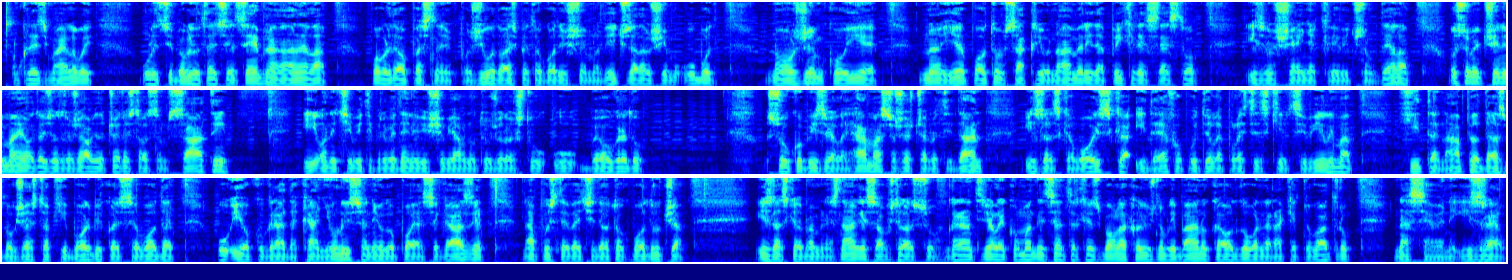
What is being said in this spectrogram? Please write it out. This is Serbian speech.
u Knezi Majlovoj ulici u Beogradu 3. decembra nanela povrede opasne po život 25-godišnjem mladiću, zadavši mu ubod nožem koji je NJ potom sakrio nameri da prikrije sredstvo izvršenja krivičnog dela. Osumničenima je određeno zdržavanje do 48 sati i oni će biti prevedeni više u javnom tužilaštvu u Beogradu. Sukob Izraela i Hamasa, 64. dan, izraelska vojska IDF uputila je palestinskim civilima hitan apel da zbog žestokih borbi koje se vode u i oko grada Kanjunisa, na jugo pojase Gaze, napuste veći deo tog područja. Izraelske obrambene snage saopštila su granatirale komandni centar Hezbola u Južnom Libanu kao odgovor na raketnu vatru na severni Izrael.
